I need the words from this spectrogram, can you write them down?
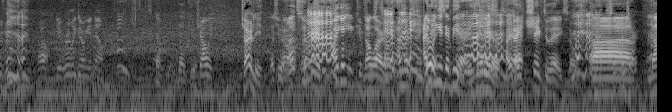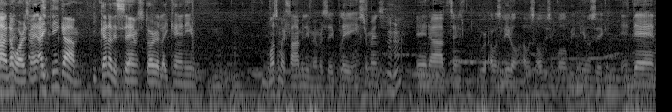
Mm-hmm. wow, you're really doing it now. Thank you. Charlie. Charlie, that's your. No, that's yeah. I get you confused. No worries. I think it's the beer. It's the beer. I, I shaved today, so. Uh, so I'm uh, sorry. No, no worries, man. I think um, it's kind of the same story like Kenny most of my family members they play instruments, Mhm. and uh, since I was little, I was always involved with music. And then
